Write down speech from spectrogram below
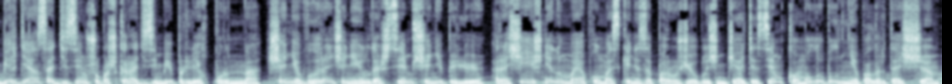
Бердян садизем шубашкара дизембе бірлех пурынна. Шене вырын, шене юлдашсем, шене белю. Россия ишне нумая пулмаскене Запорожье облачынче адязем комылы был не балырдашы.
